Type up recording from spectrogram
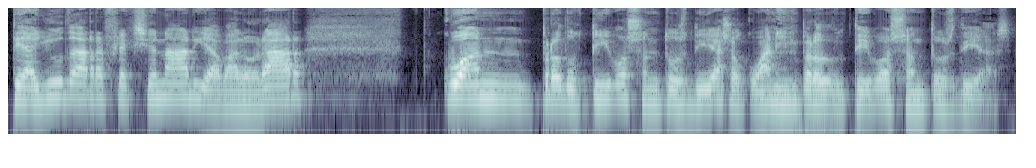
te ayuda a reflexionar y a valorar cuán productivos son tus días o cuán improductivos son tus días.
